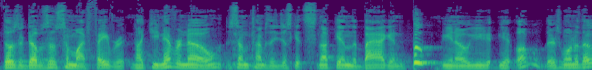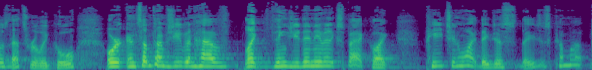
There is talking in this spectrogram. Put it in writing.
Those are doubles. Those are some of my favorite. Like you never know. Sometimes they just get snuck in the bag and boop, you know, you, you, oh, there's one of those. That's really cool. Or and sometimes you even have like things you didn't even expect, like peach and white. They just they just come up.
